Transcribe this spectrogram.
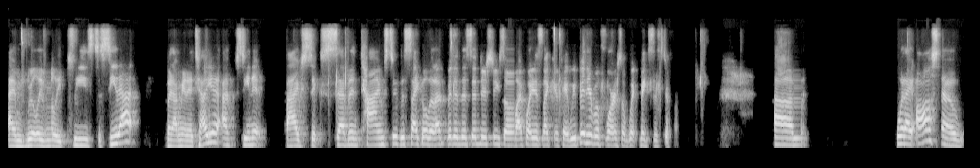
I'm really really pleased to see that but i'm going to tell you i've seen it five, six, seven times through the cycle that I've been in this industry. So my point is like, okay, we've been here before. So what makes this different? Um, what I also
